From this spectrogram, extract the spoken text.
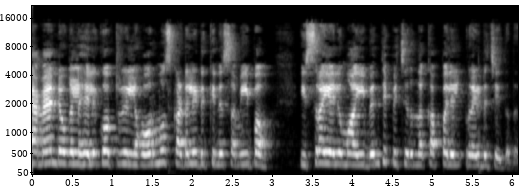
കമാൻഡോകൾ ഹെലികോപ്റ്ററിൽ ഹോർമോസ് കടലിടുക്കിന് സമീപം ഇസ്രയേലുമായി ബന്ധിപ്പിച്ചിരുന്ന കപ്പലിൽ റെയ്ഡ് ചെയ്തത്.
